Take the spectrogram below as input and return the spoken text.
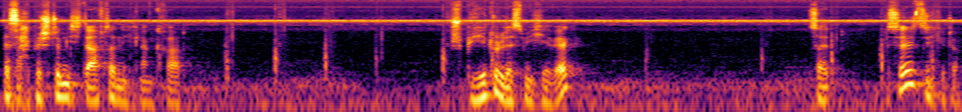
Der sagt bestimmt, ich darf da nicht lang gerade. Spiel, du lässt mich hier weg? Seit. Hätte ich jetzt nicht gedacht.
